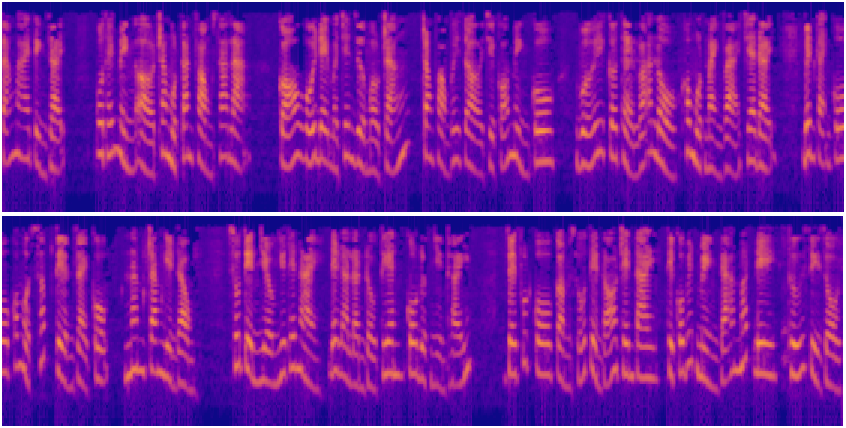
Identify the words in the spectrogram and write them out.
Sáng mai tỉnh dậy, cô thấy mình ở trong một căn phòng xa lạ, có gối đệm ở trên giường màu trắng, trong phòng bây giờ chỉ có mình cô, với cơ thể lõa lổ, không một mảnh vải che đậy. Bên cạnh cô có một sấp tiền giải cộm, 500.000 đồng. Số tiền nhiều như thế này, đây là lần đầu tiên cô được nhìn thấy. Giây phút cô cầm số tiền đó trên tay, thì cô biết mình đã mất đi thứ gì rồi.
